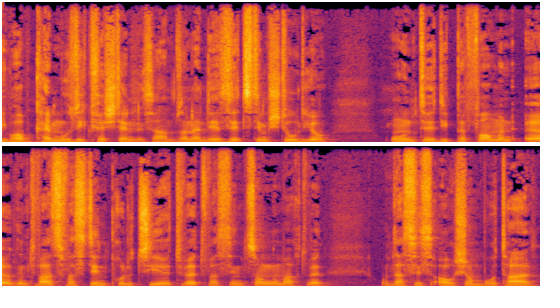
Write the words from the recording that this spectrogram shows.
überhaupt kein Musikverständnis haben, sondern der sitzt im Studio und äh, die performen irgendwas, was denen produziert wird, was den Song gemacht wird. Und das ist auch schon brutal.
